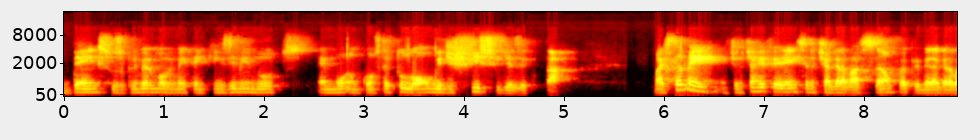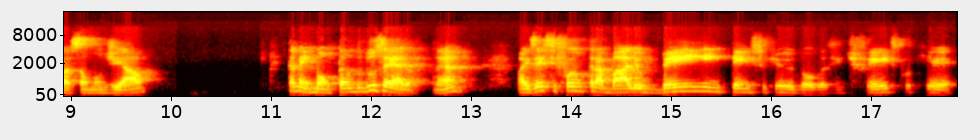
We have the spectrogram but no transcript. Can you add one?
densos, o primeiro movimento tem 15 minutos, é um concerto longo e difícil de executar. Mas também, a gente não tinha referência, não tinha gravação, foi a primeira gravação mundial. Também montando do zero, né? Mas esse foi um trabalho bem intenso que eu e o Douglas a gente fez, porque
